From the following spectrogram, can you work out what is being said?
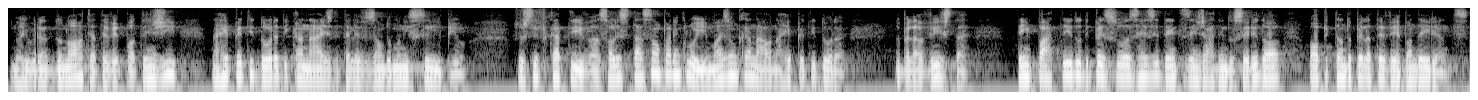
no Rio Grande do Norte, a TV Potengi, na repetidora de canais de televisão do município. Justificativa: a solicitação para incluir mais um canal na repetidora do Bela Vista tem partido de pessoas residentes em Jardim do Seridó, optando pela TV Bandeirantes.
